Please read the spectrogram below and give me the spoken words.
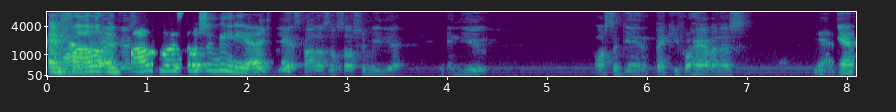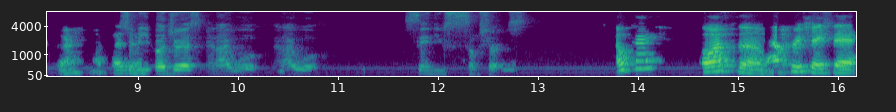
and follow and follow on social media. Yes, follow us on social media. And you, once again, thank you for having us. Yes, yes, sir. My pleasure. Send me your address, and I will and I will send you some shirts. Okay, awesome. I appreciate that.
